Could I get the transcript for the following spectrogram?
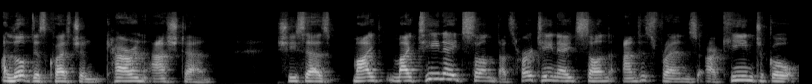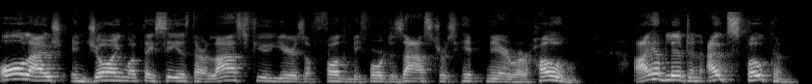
I love this question. Karen Ashton. She says, my, my teenage son, that's her teenage son, and his friends are keen to go all out, enjoying what they see as their last few years of fun before disasters hit nearer home. I have lived an outspoken,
